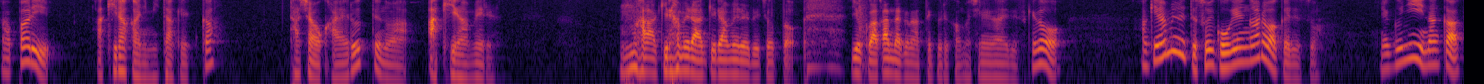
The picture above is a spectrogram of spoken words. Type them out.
やっぱり明らかに見た結果他者を変えるっていうのは諦める。まあ諦める諦めるでちょっとよく分かんなくなってくるかもしれないですけど諦めるってそういう語源があるわけですよ。逆になんか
